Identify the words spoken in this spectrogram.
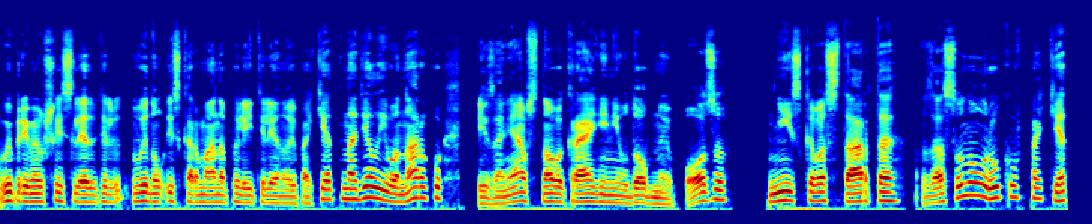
Выпрямившись, следователь вынул из кармана полиэтиленовый пакет, надел его на руку и, заняв снова крайне неудобную позу, низкого старта, засунул руку в пакет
